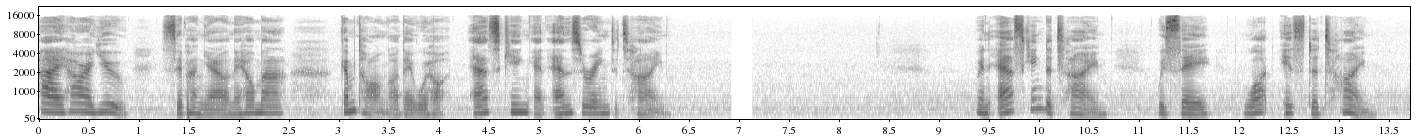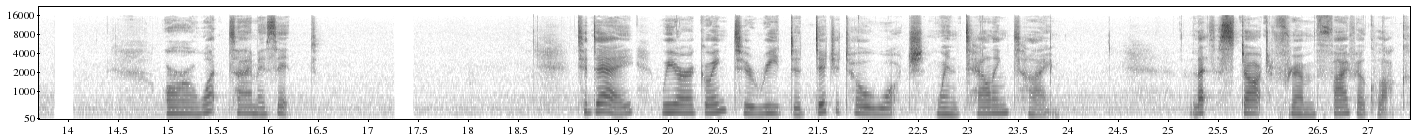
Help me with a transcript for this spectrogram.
Hi, how are you？小朋友你好吗？今堂我哋会学 asking and answering the time。When asking the time, we say what is the time or what time is it? Today, we are going to read the digital watch when telling time. Let's start from 5 o'clock.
